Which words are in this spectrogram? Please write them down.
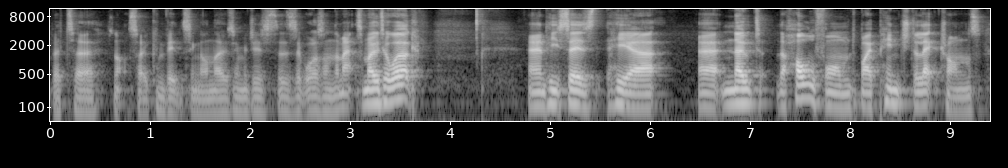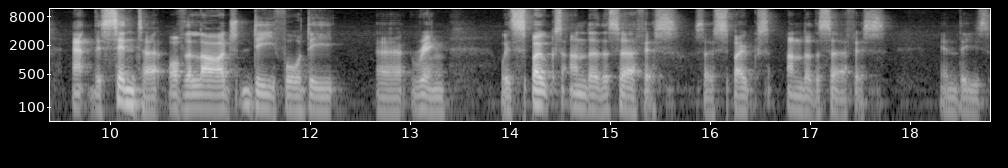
but uh, it's not so convincing on those images as it was on the Matsumoto work and he says here, uh, note the hole formed by pinched electrons at the center of the large D4D uh, ring with spokes under the surface. So spokes under the surface in these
